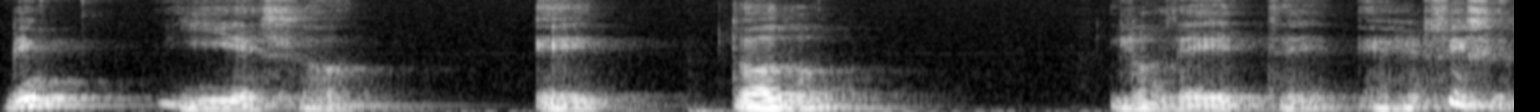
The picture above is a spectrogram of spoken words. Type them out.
Bien, y eso es todo lo de este ejercicio.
